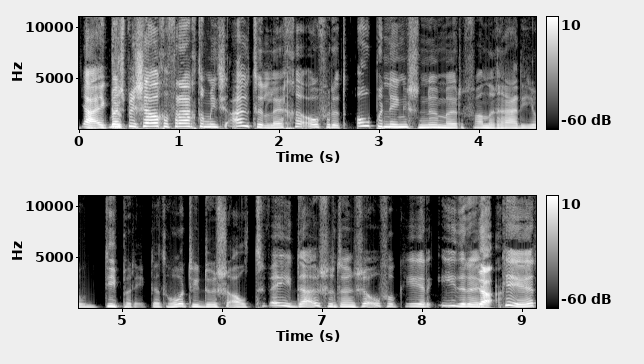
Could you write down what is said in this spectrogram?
Ja, ik ben speciaal gevraagd om iets uit te leggen over het openingsnummer van Radio Dieperik. Dat hoort u dus al 2000 en zoveel keer, iedere Ja. keer.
